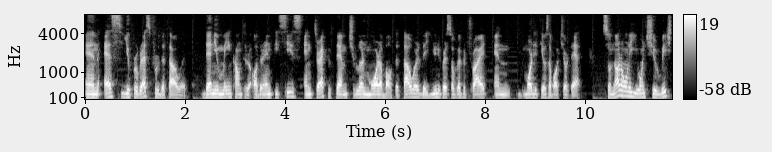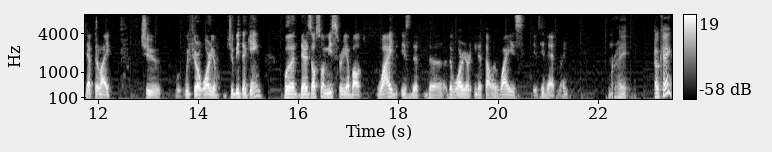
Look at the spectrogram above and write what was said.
And as you progress through the tower, then you may encounter other NPCs and interact with them to learn more about the tower, the universe of Evertried, and more details about your death. So not only you want to reach the afterlife to with your warrior to beat the game, but there's also a mystery about why is the the, the warrior in the tower? Why is is he dead? Right. Right. Okay.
